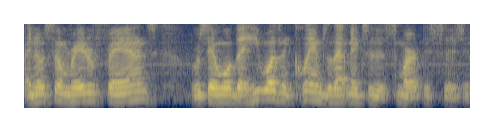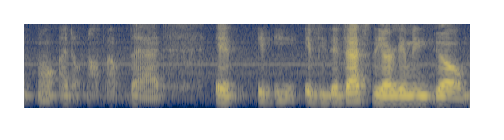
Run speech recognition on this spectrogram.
I know some Raider fans were saying, well, that he wasn't claimed, so that makes it a smart decision. Well, I don't know about that. If, if, if, that's the argument, you go,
